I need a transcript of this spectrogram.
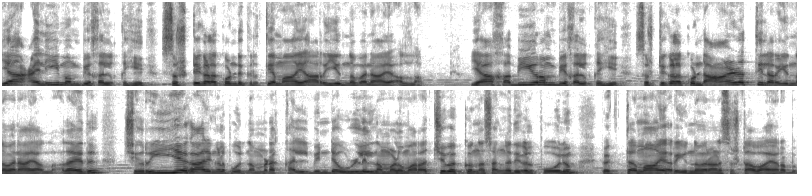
യാ അലീമം ബിഹൽഖി സൃഷ്ടികളെ കൊണ്ട് കൃത്യമായി അറിയുന്നവനായ അള്ളാഹ്. യാ ഹബീറം ബി ഹൽഖിഹി സൃഷ്ടികളെ കൊണ്ട് ആഴത്തിൽ അറിയുന്നവനായ അല്ല അതായത് ചെറിയ കാര്യങ്ങൾ പോലും നമ്മുടെ കൽബിന്റെ ഉള്ളിൽ നമ്മൾ മറച്ചു വെക്കുന്ന സംഗതികൾ പോലും വ്യക്തമായി അറിയുന്നവനാണ് സൃഷ്ടാവായ റബ്ബ്.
